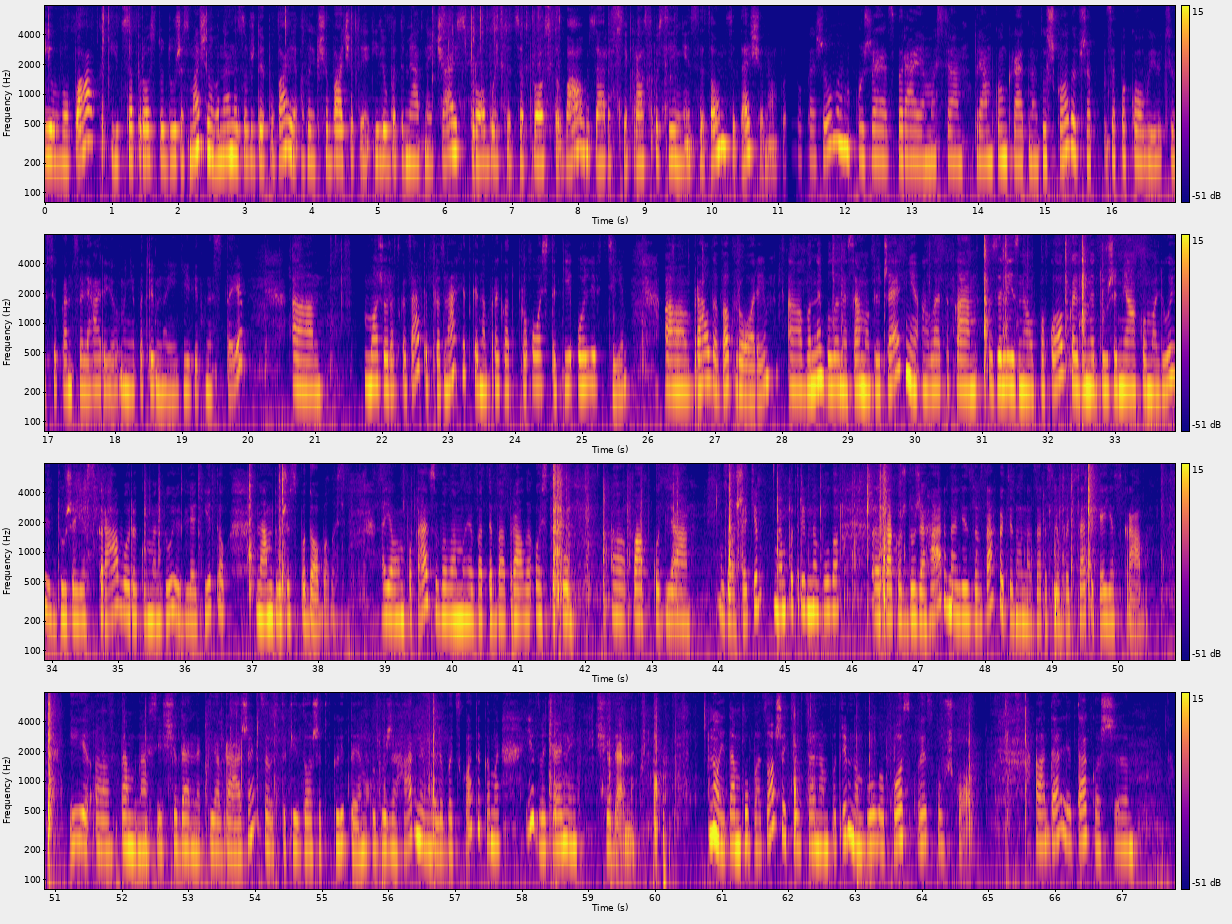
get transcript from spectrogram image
і в ОПАК, і це просто дуже смачно. Вона не завжди буває, але якщо бачите і любите м'ятний чай, спробуйте. Це просто вау. Зараз якраз осінній сезон, це те, що нам. Покажу вам, уже збираємося прям конкретно до школи, вже запаковую цю всю канцелярію, мені потрібно її віднести. Можу розказати про знахідки, наприклад, про ось такі олівці. Брали в Аврорі. Вони були не самобюджетні, але така залізна упаковка, і вони дуже м'яко малюють, дуже яскраво рекомендую для діток. Нам дуже сподобалось. Я вам показувала, ми в АТБ брали ось таку папку для зошитів. Нам потрібно було. Е, Також дуже гарна, лізе в захваті, ну вона зараз любить все таке яскраве. І е, там у нас є щоденник для вражень. Це ось такий зошит в клітинку, дуже гарний, вона любить з котиками. І звичайний щоденник. Ну і там купа зошитів, це нам потрібно було по списку в школу. А далі також е,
